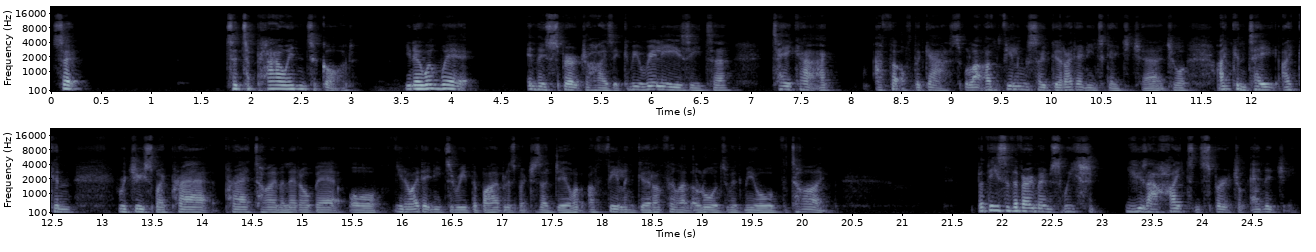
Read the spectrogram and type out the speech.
So to, to plow into God, you know, when we're in those spiritual highs, it can be really easy to take our, our, foot off the gas. Well, I'm feeling so good, I don't need to go to church, or I can take, I can reduce my prayer prayer time a little bit, or you know, I don't need to read the Bible as much as I do. I'm, I'm feeling good. I'm feeling like the Lord's with me all the time. But these are the very moments we should use our heightened spiritual energy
